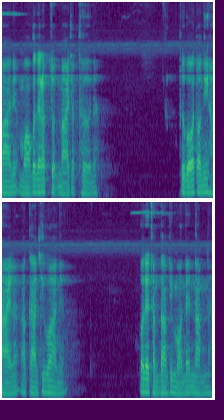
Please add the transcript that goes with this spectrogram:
มาเนี่ยหมอก็ได้รับจดหมายจากเธอนะ เธอบอกว่าตอนนี้หายแล้ว อาการที่ว่าเนี่ย ก็ได้ทำตามที่หมอแนะนำนะ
